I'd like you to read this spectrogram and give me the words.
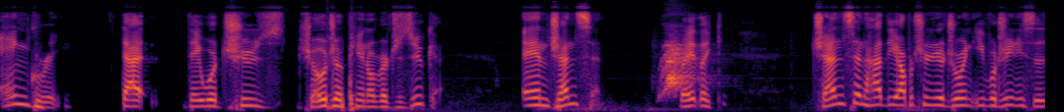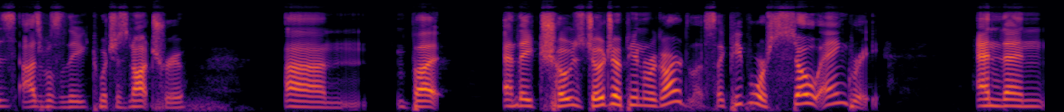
angry that they would choose Jojopyun over Jiizuke and Jensen, right? Like Jensen had the opportunity to join Evil Geniuses, as was leaked, which is not true. Um, but and they chose Jojopyun regardless. Like people were so angry, and then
